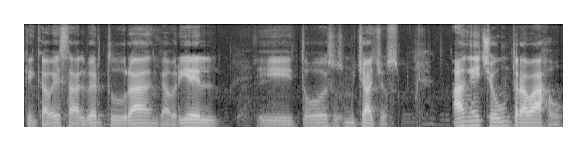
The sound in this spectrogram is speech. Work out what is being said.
que encabeza Alberto Durán, Gabriel y todos esos muchachos han hecho un trabajo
